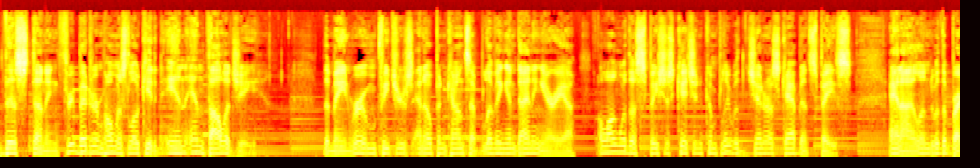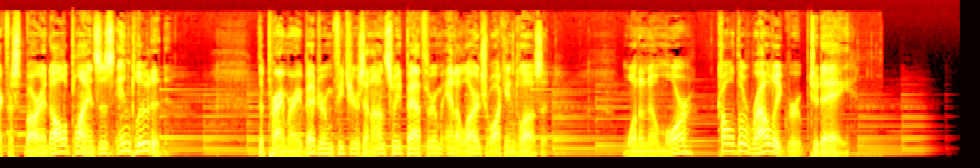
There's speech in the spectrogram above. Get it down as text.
This stunning three bedroom home is located in Anthology. The main room features an open concept living and dining area, along with a spacious kitchen complete with generous cabinet space, an island with a breakfast bar, and all appliances included. The primary bedroom features an ensuite bathroom and a large walk in closet. Want to know more? Call the Rowley Group today.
